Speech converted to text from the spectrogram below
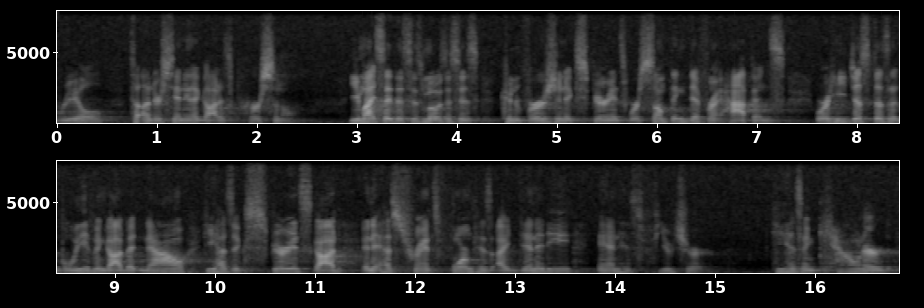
real to understanding that God is personal. You might say this is Moses' conversion experience where something different happens, where he just doesn't believe in God, but now he has experienced God and it has transformed his identity and his future. He has encountered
